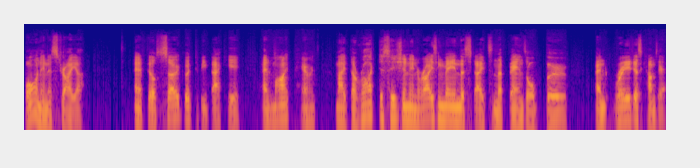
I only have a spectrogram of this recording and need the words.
born in Australia, and it feels so good to be back here. And my parents made the right decision in raising me in the States, and the fans all boo. And Rhea just comes out.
